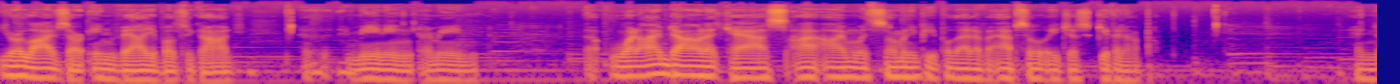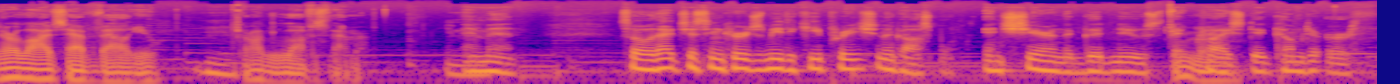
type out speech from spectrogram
your lives are invaluable to God. Uh, meaning, I mean, uh, when I'm down at Cass, I, I'm with so many people that have absolutely just given up. And their lives have value. Mm. God loves them. Amen. Amen. So that just encourages me to keep preaching the gospel and sharing the good news that Amen. Christ did come to earth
